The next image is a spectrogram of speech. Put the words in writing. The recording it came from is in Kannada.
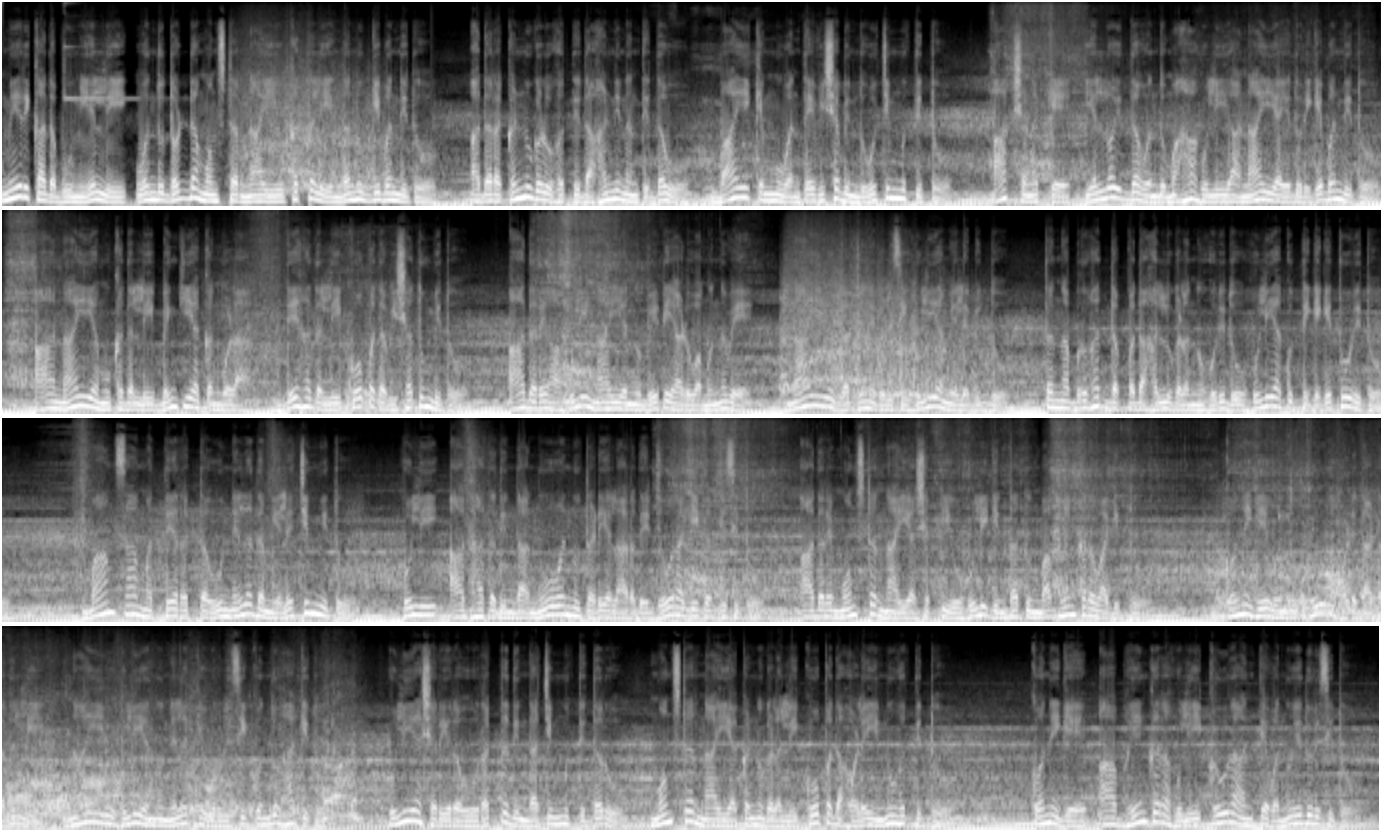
ಅಮೆರಿಕದ ಭೂಮಿಯಲ್ಲಿ ಒಂದು ದೊಡ್ಡ ಮಾನ್ಸ್ಟರ್ ನಾಯಿಯು ಕತ್ತಲೆಯಿಂದ ನುಗ್ಗಿ ಬಂದಿತು. ಅದರ ಕಣ್ಣುಗಳು ಹೊತ್ತಿದ ಹಣ್ಣಿನಂತಿದ್ದವು, ಬಾಯಿ ಕೆಮ್ಮುವಂತೆ ವಿಷಬಿಂದುವು ಚಿಮ್ಮುತ್ತಿತ್ತು. ಆ ಕ್ಷಣಕ್ಕೆ ಎಲ್ಲೋ ಇದ್ದ ಒಂದು ಮಹಾಹುಲಿ ಆ ನಾಯಿಯ ಎದುರಿಗೆ ಬಂದಿತು. ಆ ನಾಯಿಯ ಮುಖದಲ್ಲಿ ಬೆಂಕಿಯ ಕಂಗೊಳ, ದೇಹದಲ್ಲಿ ಕೋಪದ ವಿಷ ತುಂಬಿತು. ಆದರೆ ಆ ಹುಲಿ ನಾಯಿಯನ್ನು ಬೇಟೆಯಾಡುವ ಮುನ್ನವೇ ನಾಯಿಯು ಗರ್ಜನೆಗೊಳಿಸಿ ಹುಲಿಯ ಮೇಲೆ ಬಿದ್ದು, ತನ್ನ ಬೃಹದ್ದಪ್ಪದ ಹಲ್ಲುಗಳನ್ನು ಹುರಿದು ಹುಲಿಯ ಕುತ್ತಿಗೆಗೆ ತೂರಿತು. ಮಾಂಸ ಮತ್ತೆ ರಕ್ತವು ನೆಲದ ಮೇಲೆ ಚಿಮ್ಮಿತು. ಹುಲಿ ಆಘಾತದಿಂದ ನೋವನ್ನು ತಡೆಯಲಾರದೆ ಜೋರಾಗಿ ಗರ್ಜಿಸಿತು. ಆದರೆ ಮಾನ್ಸ್ಟರ್ ನಾಯಿಯ ಶಕ್ತಿಯು ಹುಲಿಗಿಂತ ತುಂಬಾ ಭಯಂಕರವಾಗಿತ್ತು. ಕೊನೆಗೆ ಒಂದು ಕ್ರೂರ ಹೊಡೆದಾಟದಲ್ಲಿ ನಾಯಿಯು ಹುಲಿಯನ್ನು ನೆಲಕ್ಕೆ ಉರುಳಿಸಿ ಕೊಂದು ಹಾಕಿತು. ಹುಲಿಯ ಶರೀರವು ರಕ್ತದಿಂದ ಚಿಮ್ಮುತ್ತಿದ್ದರೂ ಮಾನ್ಸ್ಟರ್ ನಾಯಿಯ ಕಣ್ಣುಗಳಲ್ಲಿ ಕೋಪದ ಹೊಳೆ ಇನ್ನೂ ಹೊತ್ತಿತ್ತು. ಕೊನೆಗೆ ಆ ಭಯಂಕರ ಹುಲಿ ಕ್ರೂರ ಅಂತ್ಯವನ್ನು ಎದುರಿಸಿತು.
